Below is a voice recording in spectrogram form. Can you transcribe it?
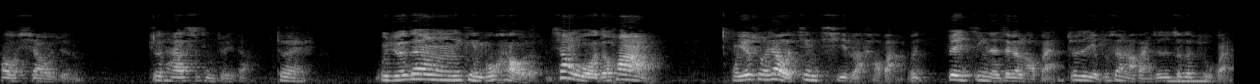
好好笑，我觉得。就他的事情最大。对，我觉得这样挺不好的。像我的话，我就说一下我近期吧，好吧，我最近的这个老板，就是也不算老板，就是这个主管，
